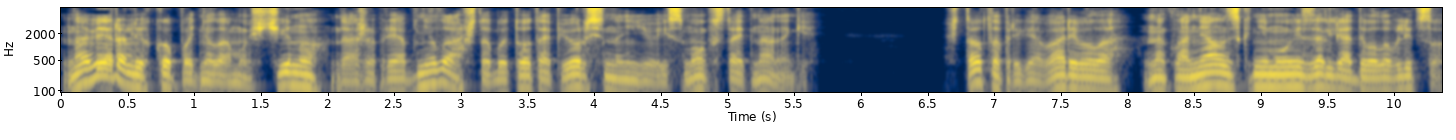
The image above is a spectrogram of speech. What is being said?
Но Вера легко подняла мужчину, даже приобняла, чтобы тот оперся на нее и смог встать на ноги. Что-то приговаривала, наклонялась к нему и заглядывала в лицо.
